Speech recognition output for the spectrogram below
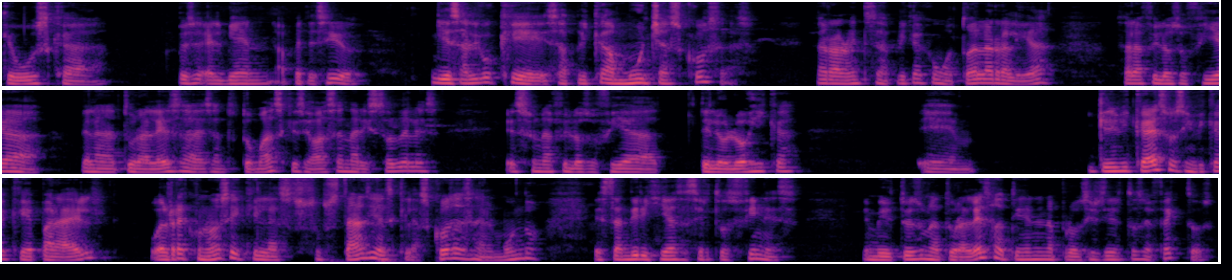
que busca pues, el bien apetecido. Y es algo que se aplica a muchas cosas. realmente se aplica como toda la realidad. O sea, la filosofía de la naturaleza de Santo Tomás, que se basa en Aristóteles, es una filosofía teleológica. ¿Y qué significa eso? Significa que para él, o él reconoce que las sustancias, que las cosas en el mundo están dirigidas a ciertos fines, en virtud de su naturaleza, o tienden a producir ciertos efectos.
